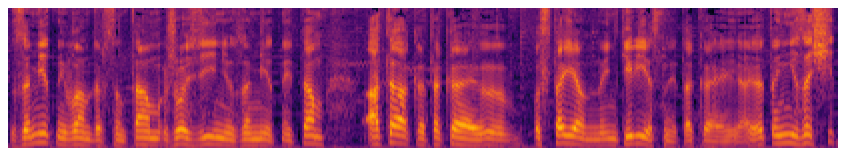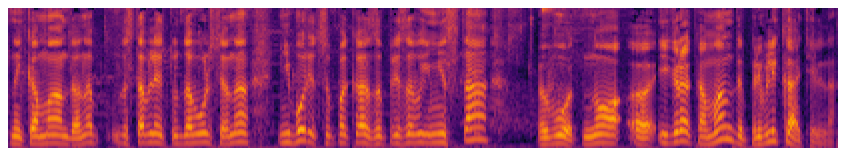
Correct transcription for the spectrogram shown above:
заметный Вандерсон, там Жозиньо заметный, там атака такая э, постоянно интересная такая. Это не защитная команда, она доставляет удовольствие, она не борется пока за призовые места, вот, но э, игра команды привлекательна.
